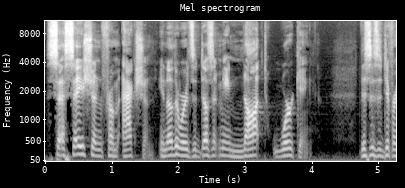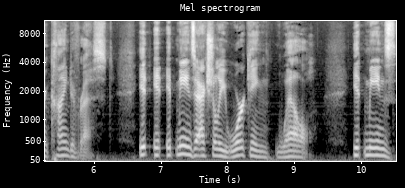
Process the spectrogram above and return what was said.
cessation from action. In other words, it doesn't mean not working. This is a different kind of rest. It, it, it means actually working well. It means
